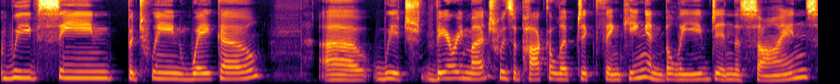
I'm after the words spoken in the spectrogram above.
we've seen between Waco uh, which very much was apocalyptic thinking and believed in the signs.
